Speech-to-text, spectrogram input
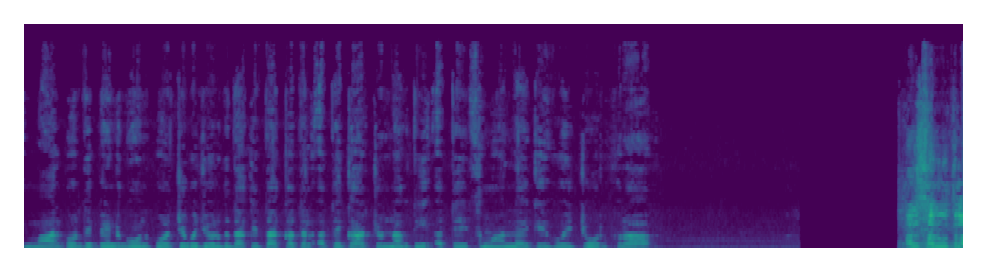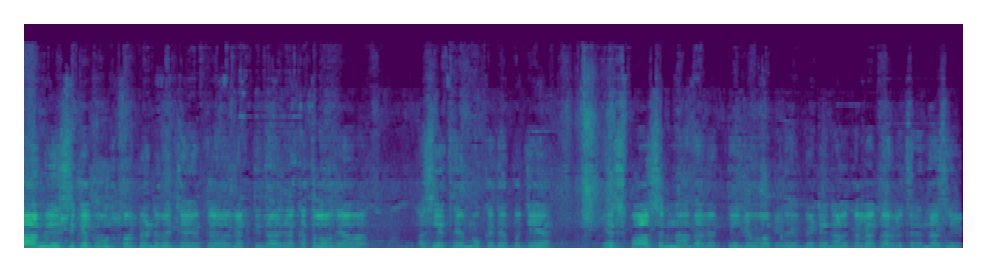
ਮਾਲਪੁਰ ਦੇ ਪਿੰਡ ਗੋਂਦਪੁਰ 'ਚ ਬਜ਼ੁਰਗ ਦਾ ਕੀਤਾ ਕਤਲ ਅਤੇ ਘਰ 'ਚੋਂ ਨਕਦੀ ਅਤੇ ਸਮਾਨ ਲੈ ਕੇ ਹੋਏ ਚੋਰ ਫਰਾਰ। ਅੱਜ ਸਾਨੂੰ ਇਤਲਾਹ ਮਿਲੀ ਸੀ ਕਿ ਗੋਂਦਪੁਰ ਪਿੰਡ ਵਿੱਚ ਇੱਕ ਵਿਅਕਤੀ ਦਾ ਜਿਹੜਾ ਕਤਲ ਹੋ ਗਿਆ ਵਾ, ਅਸੀਂ ਇੱਥੇ ਮੌਕੇ ਤੇ ਪੁੱਜੇ ਆ ਇਹ ਸੁਪਾਲ ਸਿੰਘ ਨਾਂ ਦਾ ਵਿਅਕਤੀ ਜੋ ਆਪਣੇ ਬੇਟੇ ਨਾਲ ਇਕੱਲਾ ਘਰ ਵਿੱਚ ਰਹਿੰਦਾ ਸੀ।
